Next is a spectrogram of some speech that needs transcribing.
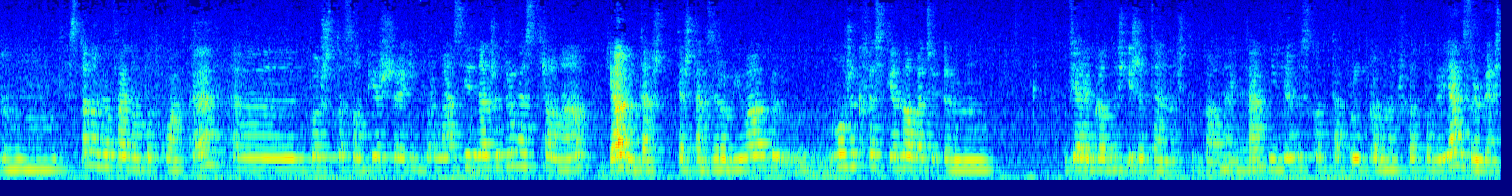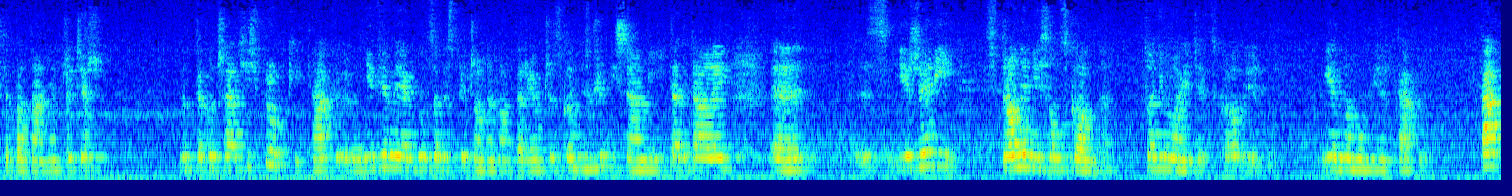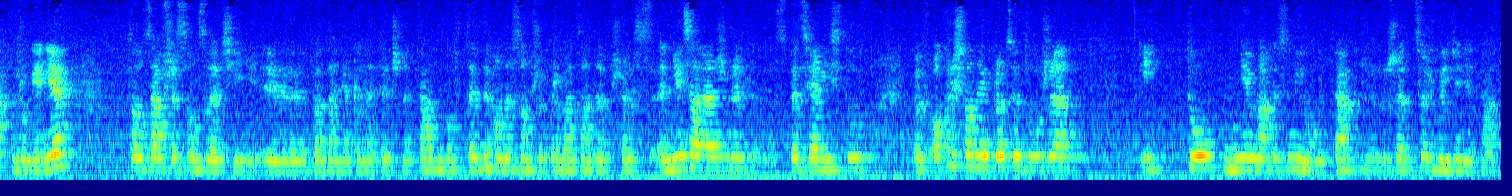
Mm, Stanowią fajną podkładkę, yy, bo już to są pierwsze informacje, jednakże druga strona, ja bym też, też tak zrobiła, by, może kwestionować wiarygodność i rzetelność tych badań, Mhm. tak? Nie wiemy skąd ta próbka, bo na przykład powie, jak zrobiłaś te badania, przecież do tego trzeba jakieś próbki, tak? Nie wiemy, jak był zabezpieczony materiał, czy zgodnie z Mhm. przepisami i tak dalej. E, Jeżeli strony nie są zgodne, to nie moje dziecko. Jedno mówi, że tak, tak, drugie nie, to zawsze są zleci y, badania genetyczne, tak? Bo wtedy one są przeprowadzane przez niezależnych specjalistów w określonej procedurze i tu nie ma zmiłuj, tak? Że, coś wyjdzie nie tak.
